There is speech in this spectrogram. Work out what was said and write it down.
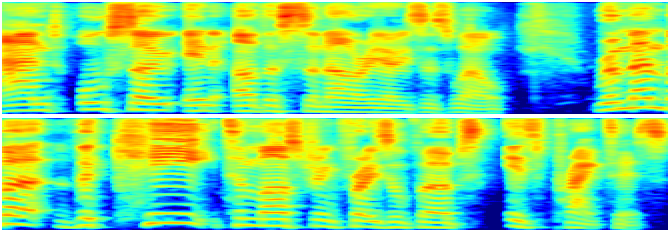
and also in other scenarios as well. Remember, the key to mastering phrasal verbs is practice.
